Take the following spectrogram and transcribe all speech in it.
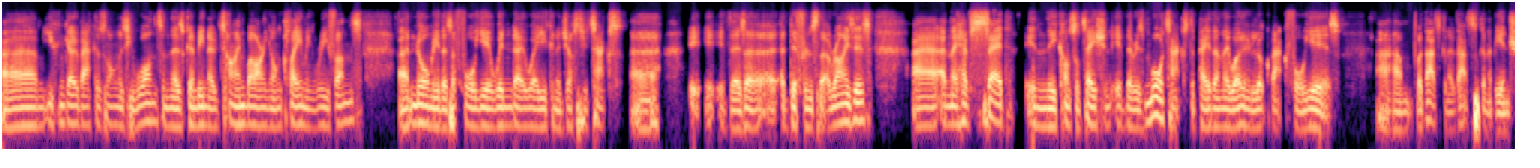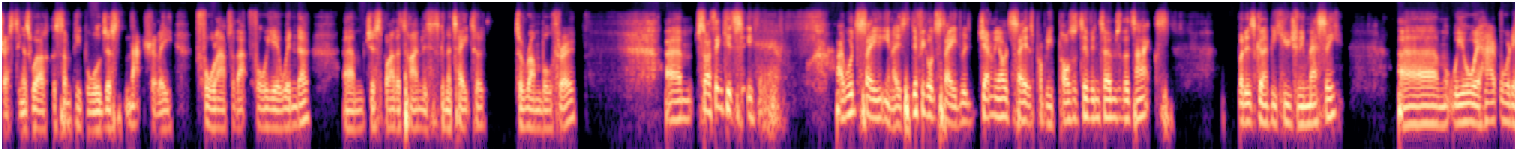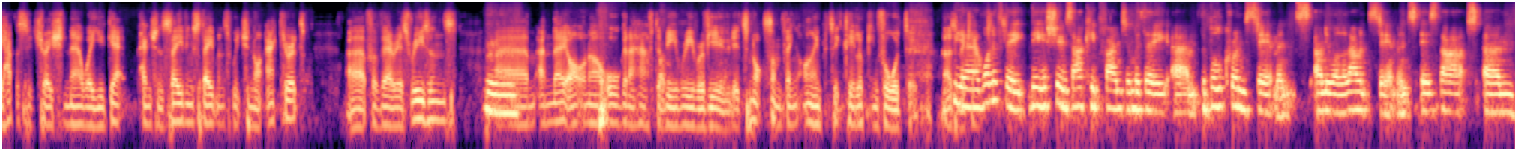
Um, you can go back as long as you want, and there's going to be no time barring on claiming refunds. Uh, normally, there's a four-year window where you can adjust your tax uh, if there's a, a, difference that arises. Uh, and they have said in the consultation, if there is more tax to pay, then they will only look back four years. Um, but that's going to that's going to be interesting as well because some people will just naturally fall out of that four-year window um, just by the time this is going to take to to rumble through. Um, so I think it's. I would say you know it's a difficult stage, but generally I would say it's probably positive in terms of the tax, but it's going to be hugely messy. Um, we already have already have the situation now where you get pension saving statements which are not accurate uh, for various reasons. Mm. Um, and they are now all going to have to be re-reviewed. It's not something I'm particularly looking forward to. yeah, one of the the issues I keep finding with the um, the bulk run statements, annual allowance statements, is that um,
